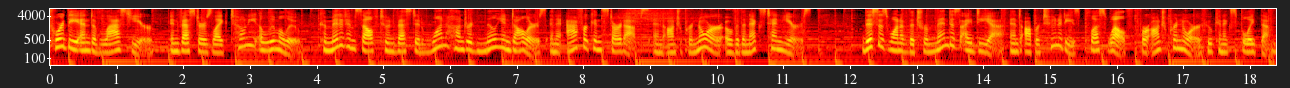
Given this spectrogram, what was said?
Toward the end of last year, investors like Tony Elumelu committed himself to invested $100 million in African startups and entrepreneur over the next 10 years. This is one of the tremendous idea and opportunities plus wealth for entrepreneur who can exploit them.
